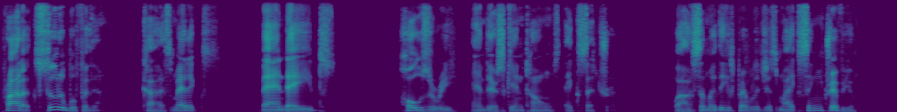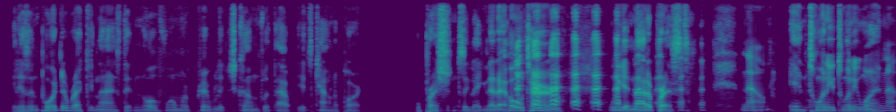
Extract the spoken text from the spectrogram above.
products suitable for them cosmetics, band aids, hosiery, and their skin tones, etc. While some of these privileges might seem trivial, it is important to recognize that no form of privilege comes without its counterpart oppression. See, like, you know, that whole term, we are not oppressed No. in 2021. No.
